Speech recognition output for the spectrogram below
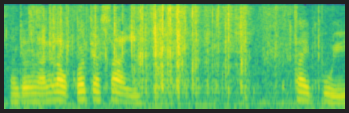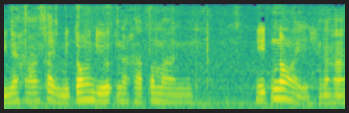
หลังจากนั้นเราก็จะใส่ใส่ปุ๋ยนะคะ ใส่ไม่ต้องเยอะนะคะ ประมาณนิดหน่อยนะคะ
